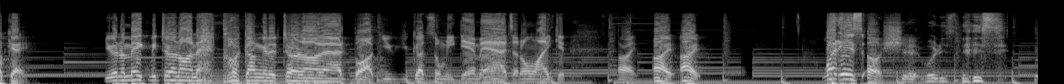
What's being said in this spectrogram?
Okay. You're gonna make me turn on ad block. I'm gonna turn on ad block. You you got so many damn ads. I don't like it. All right, all right, all right. What is? Oh shit! What is this?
